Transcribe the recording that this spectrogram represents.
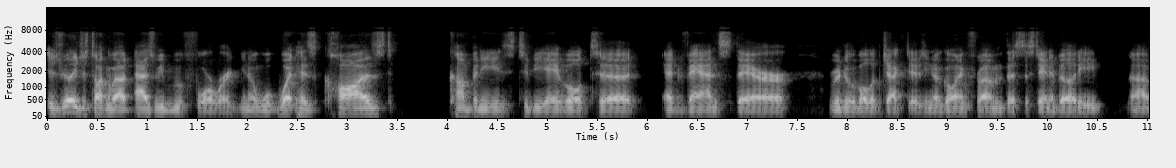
is really just talking about as we move forward you know what has caused companies to be able to advance their renewable objectives. You know, going from the sustainability uh,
